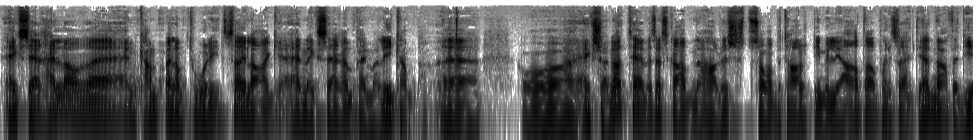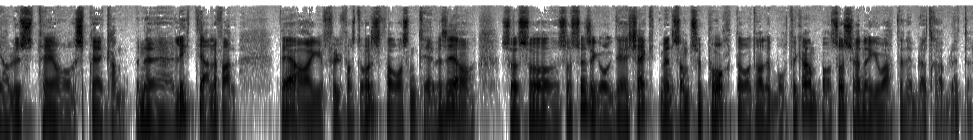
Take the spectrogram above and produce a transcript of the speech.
jeg ser heller eh, en kamp mellom to eliteserielag enn jeg ser en Premier League-kamp. Eh, og jeg skjønner at TV-selskapene har lyst, som har betalt i milliarder på disse rettighetene, at de har lyst til å spre kampene litt, i alle fall. Det har jeg full forståelse for, og som TV-seer så, så, så syns jeg òg det er kjekt. Men som supporter og dra til bortekamper, så skjønner jeg jo at det blir trøblete.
